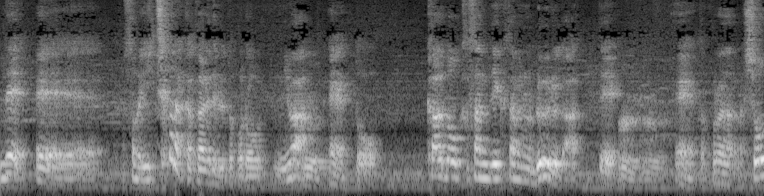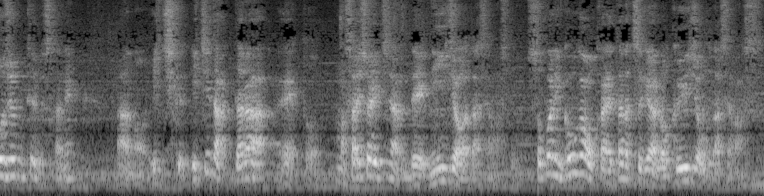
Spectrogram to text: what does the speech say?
で、えーその1から書かれているところには、うん。えー、とカードを重ねていくためのルールがあって、うんうん。えー、とこれはだから照準っていうんですかね。あの 1, 1だったら、えーとまあ、最初は1なんで2以上は出せますと。そこに5が置かれたら次は6以上を出せます、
